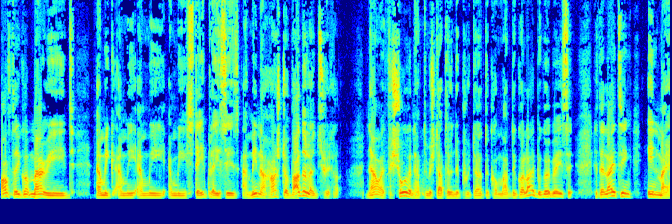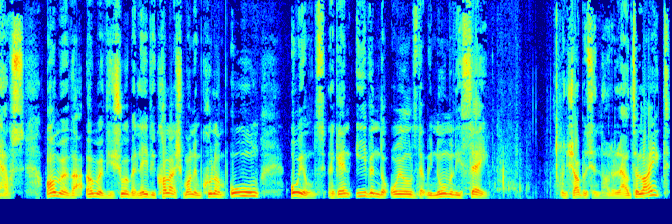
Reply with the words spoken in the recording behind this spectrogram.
after they got married, and we and we and we and we stayed places. Amina hashta vadala now I for sure don't have to mishtata in the pruta to come out the but go basic. Because they're lighting in my house. Omer of Yeshua ben Levi, kolash monim kulam, all oils. Again, even the oils that we normally say on Shabbos are not allowed to light.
